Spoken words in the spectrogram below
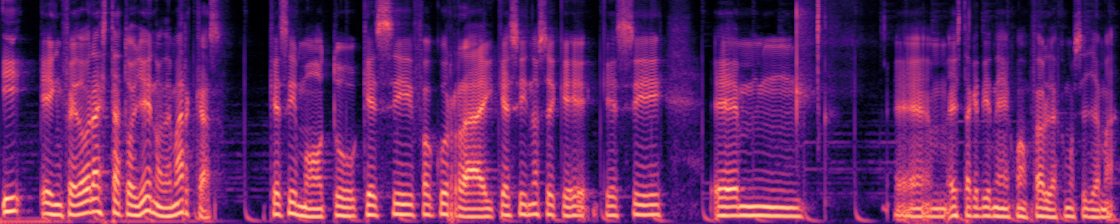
y en Fedora está todo lleno de marcas que si Motu, que si Focusrite, que si no sé qué, que si em, em, esta que tiene Juan Fablas, ¿cómo se llama?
